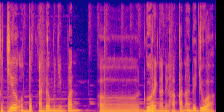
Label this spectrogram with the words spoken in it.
kecil untuk anda menyimpan uh, gorengan yang akan anda jual.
